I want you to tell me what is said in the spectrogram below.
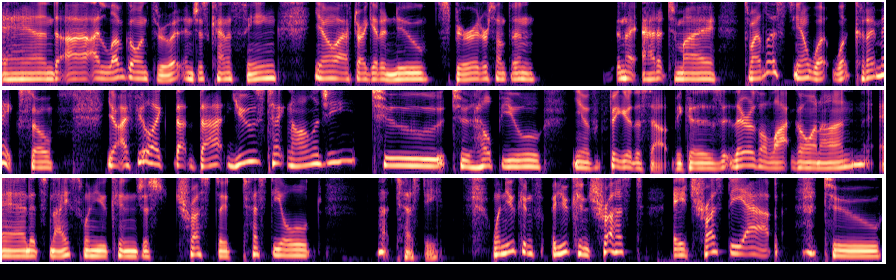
And uh, I love going through it and just kind of seeing, you know, after I get a new spirit or something, and I add it to my to my list, you know, what what could I make? So, you know, I feel like that that use technology to to help you, you know, figure this out because there is a lot going on, and it's nice when you can just trust a testy old, not testy, when you can you can trust a trusty app to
